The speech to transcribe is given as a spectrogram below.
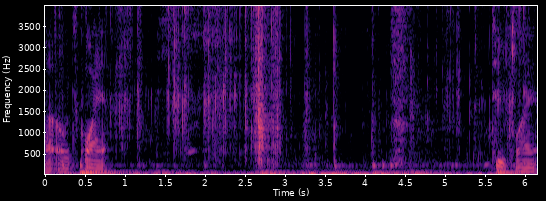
Uh oh, it's quiet. Too quiet.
